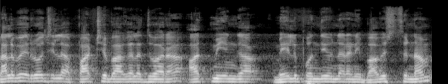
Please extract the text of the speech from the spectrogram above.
నలభై రోజుల పాఠ్యభాగాల ద్వారా ఆత్మీయంగా మేలు పొంది ఉన్నారని భావిస్తున్నాం.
